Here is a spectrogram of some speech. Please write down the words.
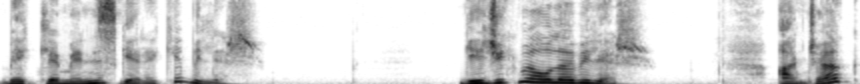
beklemeniz gerekebilir. Gecikme olabilir. Ancak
